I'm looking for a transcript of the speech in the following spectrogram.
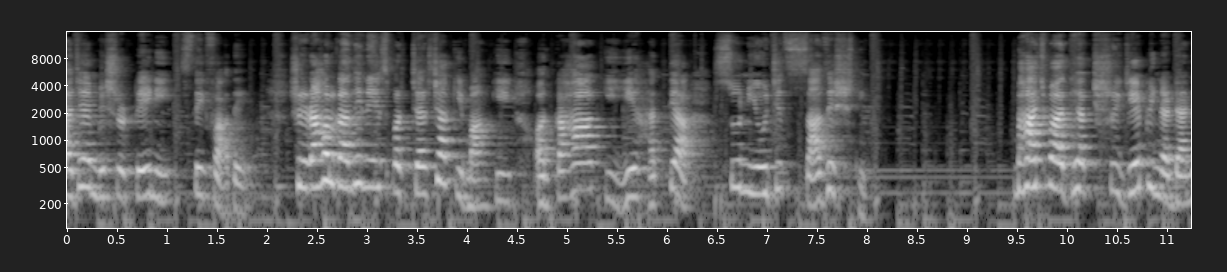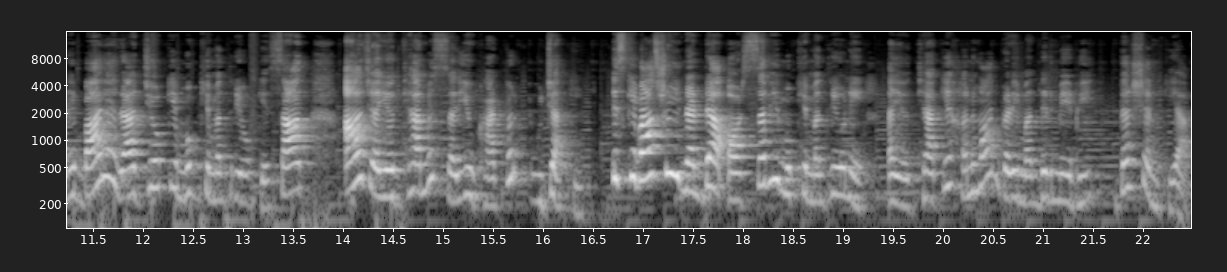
अजय मिश्र टेनी इस्तीफा दें। श्री राहुल गांधी ने इस पर चर्चा की मांग की और कहा कि ये हत्या सुनियोजित साजिश थी। भाजपा अध्यक्ष श्री जेपी नड्डा ने 12 राज्यों के मुख्यमंत्रियों के साथ आज अयोध्या में सरयू घाट पर पूजा की। इसके बाद श्री नड्डा और सभी मुख्यमंत्रियों ने अयोध्या के हनुमानगढ़ी मंदिर में भी दर्शन किया।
